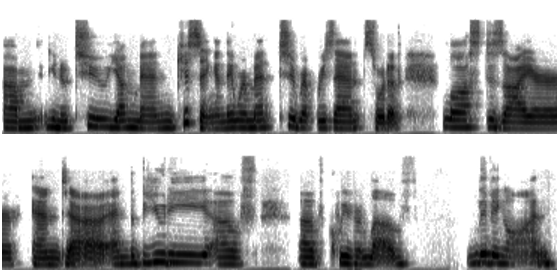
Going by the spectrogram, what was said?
um, you know, two young men kissing, and they were meant to represent sort of lost desire and uh, and the beauty of of queer love living on.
